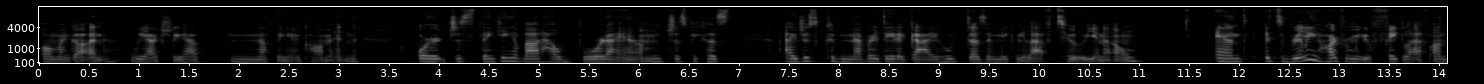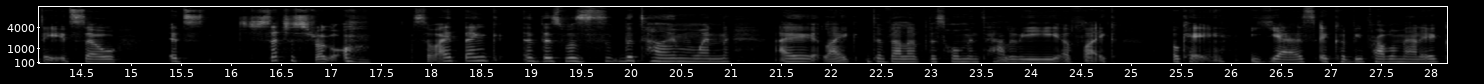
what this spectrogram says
oh my God, we actually have nothing in common. Or just thinking about how bored I am just because I just could never date a guy who doesn't make me laugh too, you know? And it's really hard for me to fake laugh on dates. So it's such a struggle. So I think this was the time when I like developed this whole mentality of like, okay, yes, it could be problematic,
